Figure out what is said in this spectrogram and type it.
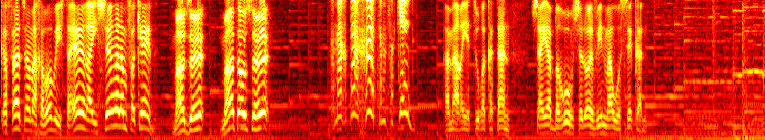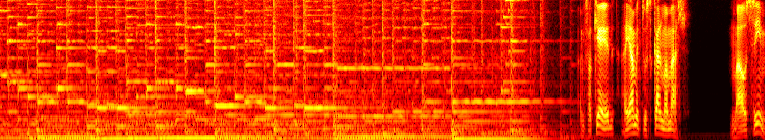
קפץ מהמחבו והסתער הישר על המפקד. מה זה? מה אתה עושה? אמרת אחת, המפקד! אמר היצור הקטן, שהיה ברור שלא הבין מה הוא עושה כאן. המפקד היה מתוסכל ממש. מה עושים?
